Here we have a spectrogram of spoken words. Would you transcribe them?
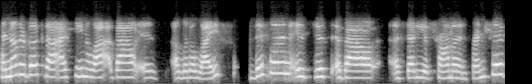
Another book that I've seen a lot about is A Little Life. This one is just about a study of trauma and friendship.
